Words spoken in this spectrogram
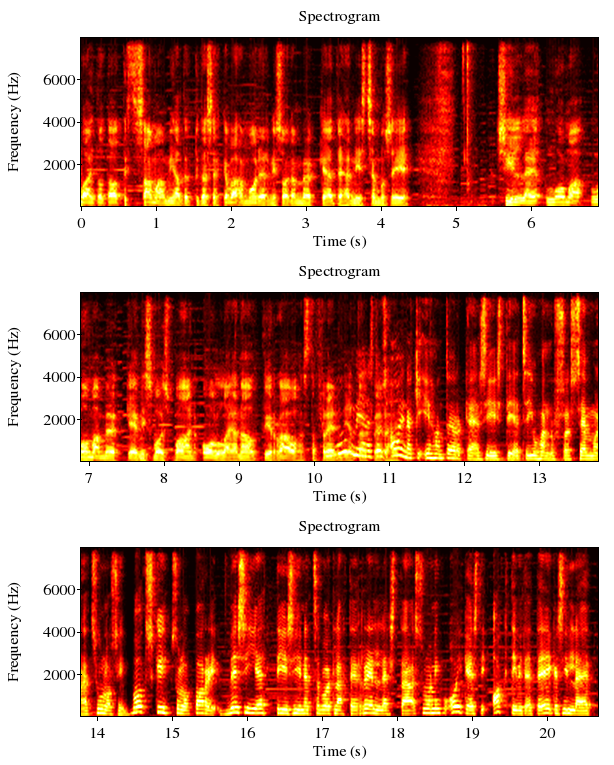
vai tota, samaa mieltä, että pitäisi ehkä vähän modernisoida mökkejä ja tehdä niistä semmosia chille loma, lomamökkejä, missä voisi vaan olla ja nauttia rauhasta friendiä Mun tai mielestä olisi perhettä. ainakin ihan törkeen siistiä, että se juhannus olisi semmoinen, että sulla on siinä botski, sulla on pari vesijettiä siinä, että sä voit lähteä rellestää. Sulla on niinku oikeasti aktiviteetteja, eikä silleen, että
